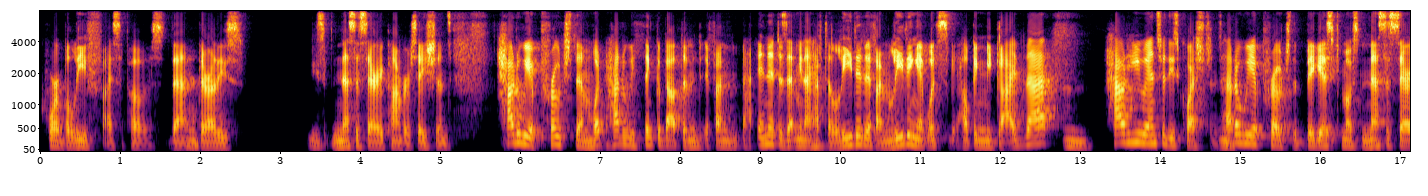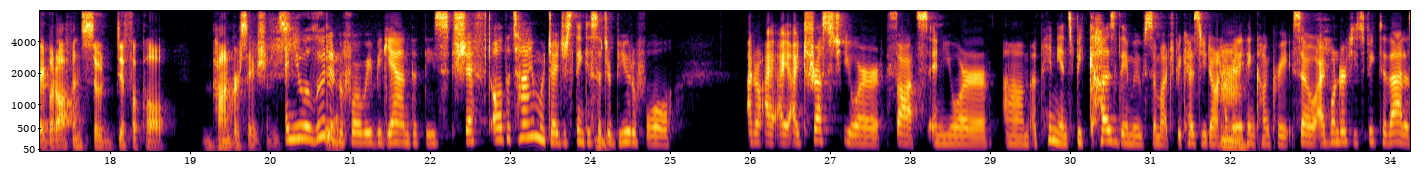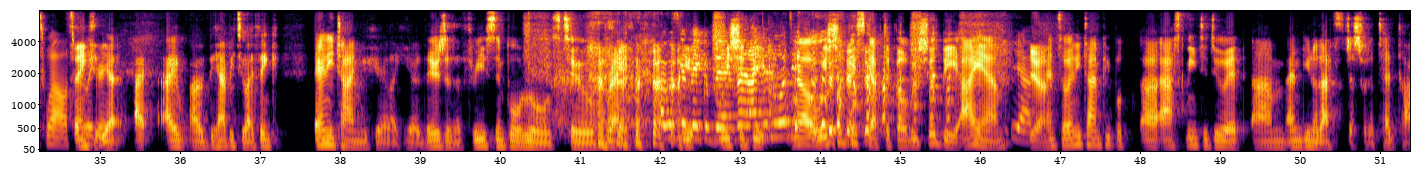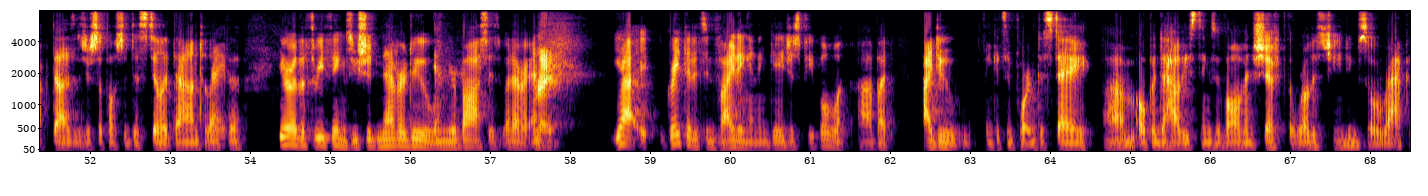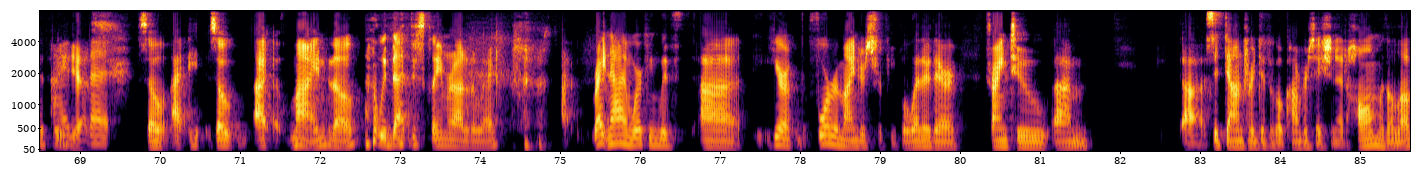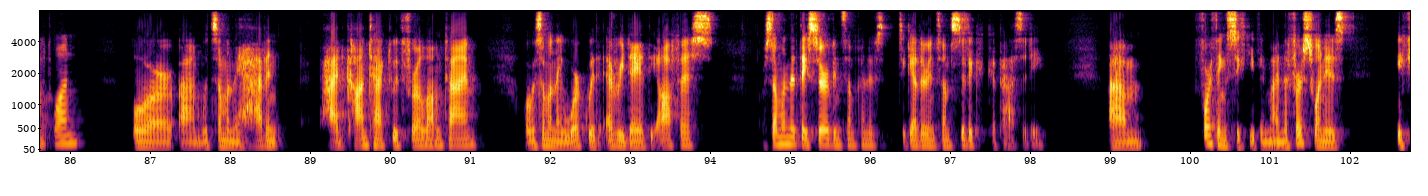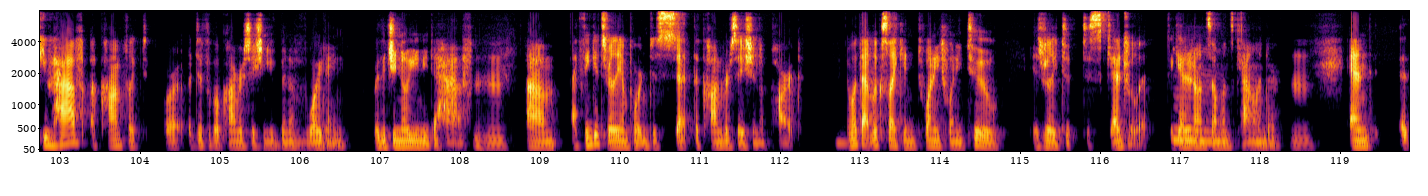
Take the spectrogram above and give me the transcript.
core belief, I suppose, that Yeah. there are these these necessary conversations. How do we approach them? What how do we think about them? If I'm in it, does that mean I have to lead it? If I'm leading it, what's helping me guide that? How do you answer these questions? How Mm. do we approach the biggest, most necessary, but often so difficult Mhm. conversations? And you alluded Yeah. before we began that these shift all the time, which I just think is such a beautiful. I don't. I, I, I trust your thoughts and your um, opinions because they move so much because you don't have Mm. anything concrete. So I'd wonder if you speak to that as well. It's Thank really you. great. Yeah, I, I, I would be happy to. I think anytime you hear like here, these are the three simple rules to right. I was going to You- make a we bit, should but I be- didn't want to. no, we should be skeptical. We should be. I am. yeah. yeah. And so anytime people uh, ask me to do it, um, and you know that's just what a TED talk does. Is you're supposed to distill it down to like Right. the here are the three things you should never do when your boss is whatever. And right. yeah, it, great that it's inviting and engages people, uh, but I do think it's important to stay um, open to how these things evolve and shift. The world is changing so rapidly. I Yes. bet. So I, so I, mine though, with that disclaimer out of the way, I, right now I'm working with, uh, here are four reminders for people, whether they're trying to, um, uh, sit down for a difficult conversation at home with a loved one or, um, with someone they haven't had contact with for a long time or with someone they work with every day at the office or someone that they serve in some kind of together in some civic capacity. Um, four things to keep in mind. The first one is if you have a conflict or a difficult conversation you've been avoiding or that you know you need to have, hmm um, I think it's really important to set the conversation apart. And what that looks like in 2022 is really to, to schedule it, to get it on Mm. someone's calendar. Mm. And uh,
